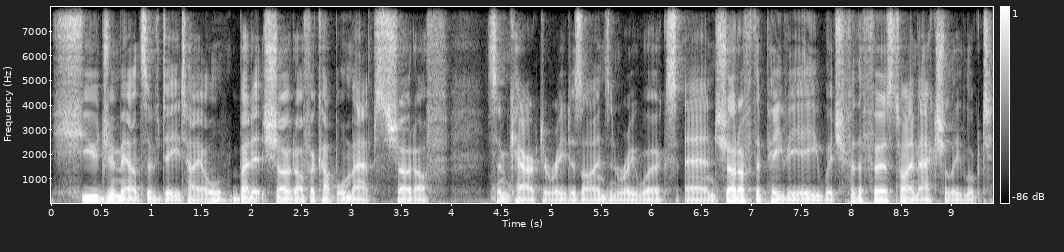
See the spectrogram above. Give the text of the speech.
huge amounts of detail, but it showed off a couple maps, showed off some character redesigns and reworks, and showed off the PvE, which for the first time actually looked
